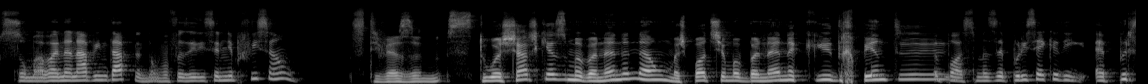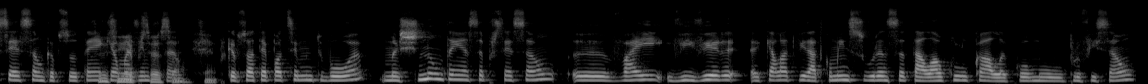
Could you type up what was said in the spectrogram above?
sou uma banana a pintar, portanto não vou fazer disso a minha profissão se, tiveres a, se tu achares que és uma banana, não, mas pode ser uma banana que de repente. Eu posso, mas é, por isso é que eu digo: a percepção que a pessoa tem é que é o mais importante. Sim. Porque a pessoa até pode ser muito boa, mas se não tem essa percepção, uh, vai viver aquela atividade com uma insegurança tal ao colocá-la como profissão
